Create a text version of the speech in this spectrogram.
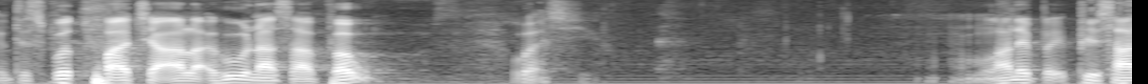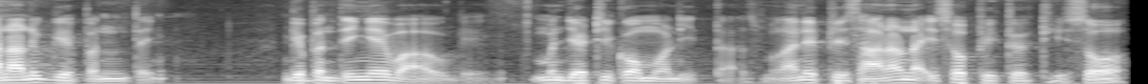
itu disebut faja'alahu nasabau wasir. Mulane besanan itu penting. Nggih pentingnya wow menjadi komunitas. Mulane besanan nek iso beda desa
